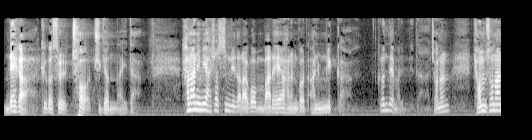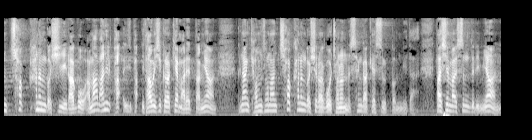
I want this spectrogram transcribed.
내가 그것을 쳐 죽였나이다. 하나님이 하셨습니다라고 말해야 하는 것 아닙니까? 그런데 말입니다. 저는 겸손한 척 하는 것이라고 아마 만일 다윗이 그렇게 말했다면 그냥 겸손한 척 하는 것이라고 저는 생각했을 겁니다. 다시 말씀드리면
